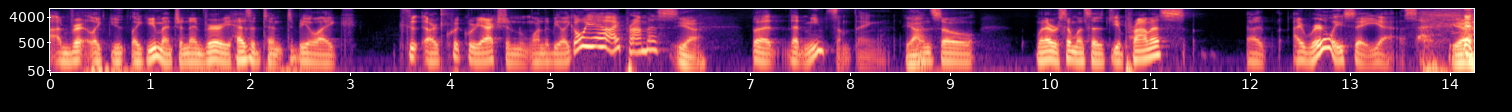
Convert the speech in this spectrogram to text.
I'm very like you like you mentioned, I'm very hesitant to be like our quick reaction want to be like, "Oh yeah, I promise." Yeah, But that means something. Yeah. And so whenever someone says, "Do you promise?" I I rarely say yes. Yeah.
